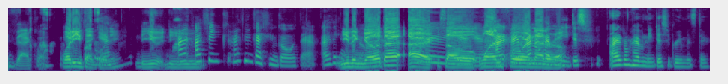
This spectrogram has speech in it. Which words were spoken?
Exactly. What do you think, Yeah. Do you do you I, I think I think I can go with that. I think I you can think go with that? All Yeah, right. yeah, so yeah, yeah. one I, for I, I don't have Netero. any dis- I don't have any disagreements there.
